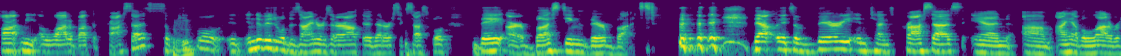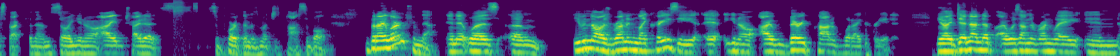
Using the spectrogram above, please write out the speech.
taught me a lot about the process so mm-hmm. people individual designers that are out there that are successful they are busting their butts that it's a very intense process and um, i have a lot of respect for them so you know i try to support them as much as possible but i learned from that and it was um, even though i was running like crazy it, you know i'm very proud of what i created you know i did end up i was on the runway in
